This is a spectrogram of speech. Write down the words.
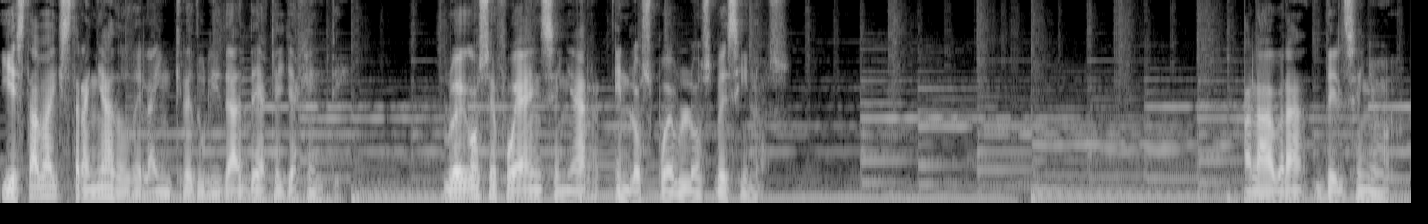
y estaba extrañado de la incredulidad de aquella gente. Luego se fue a enseñar en los pueblos vecinos. Palabra del Señor.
